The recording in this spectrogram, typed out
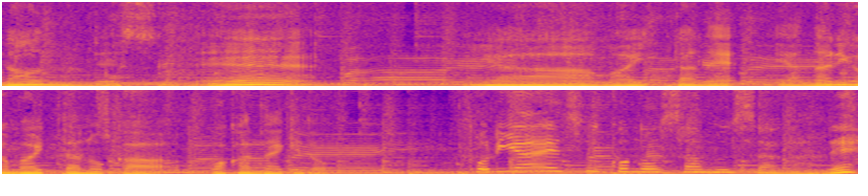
なんですね。いやー参ったね。いや何が参ったのかわかんないけど。とりあえずこの寒さがね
